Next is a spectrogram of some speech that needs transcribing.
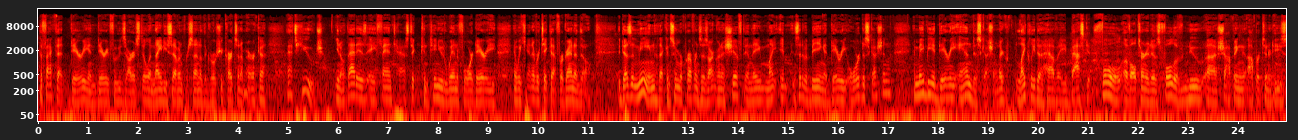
The fact that dairy and dairy foods are still in 97% of the grocery carts in America, that's huge. You know, that is a fantastic continued win for dairy, and we can't ever take that for granted, though. It doesn't mean that consumer preferences aren't going to shift, and they might, instead of it being a dairy or discussion, it may be a dairy and discussion. They're likely to have a basket full of alternatives, full of new uh, shopping opportunities,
